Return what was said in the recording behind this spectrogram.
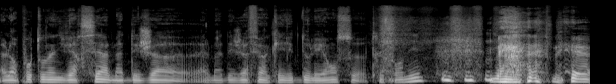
Alors pour ton anniversaire, elle m'a déjà, elle m'a déjà fait un cahier de doléances euh, très fourni. mais, euh,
